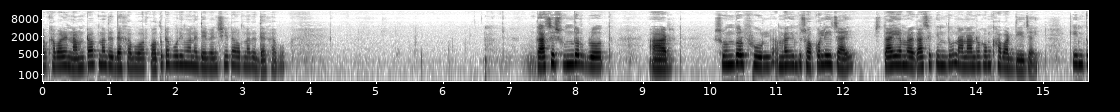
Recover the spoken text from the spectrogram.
আর খাবারের নামটা আপনাদের দেখাবো আর কতটা পরিমাণে দেবেন সেটাও আপনাদের দেখাবো। গাছে সুন্দর গ্রোথ আর সুন্দর ফুল আমরা কিন্তু সকলেই চাই, তাই আমরা গাছে কিন্তু নানান রকম খাবার দিয়ে যাই। কিন্তু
